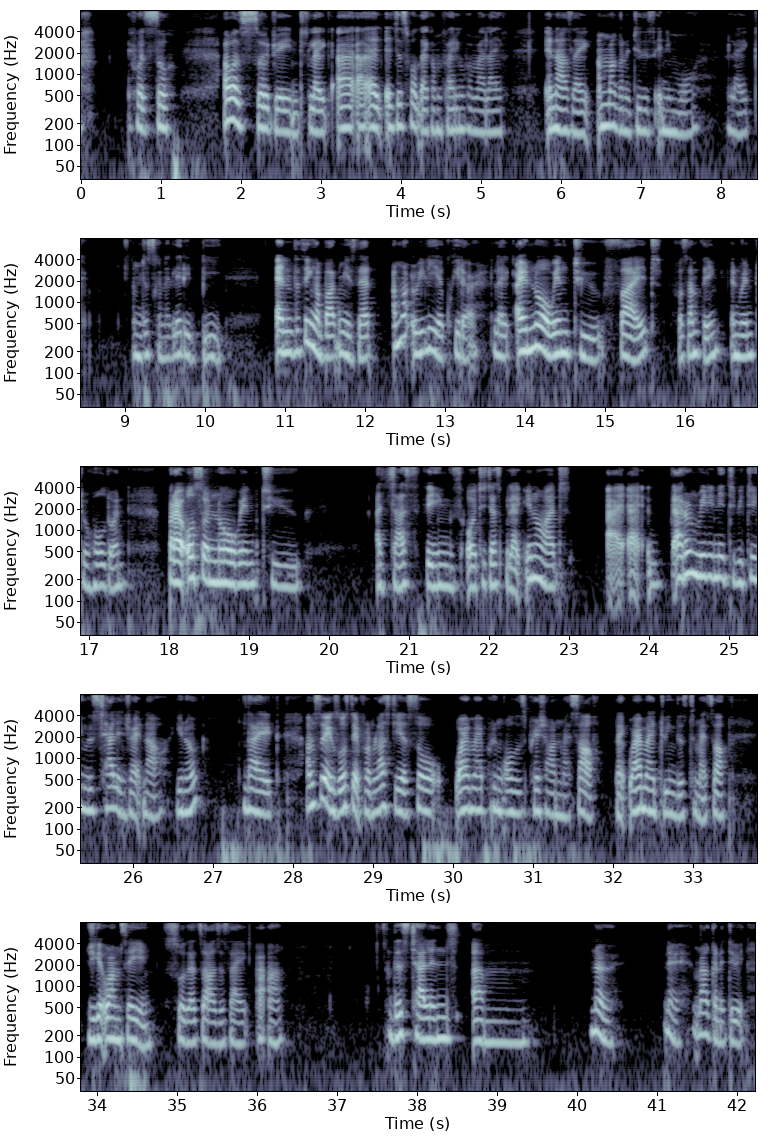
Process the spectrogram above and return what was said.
it was so, I was so drained. Like, I, I, I just felt like I'm fighting for my life. And I was like, I'm not going to do this anymore. Like, I'm just going to let it be. And the thing about me is that I'm not really a quitter. Like, I know when to fight for something and when to hold on but I also know when to adjust things or to just be like, you know what, I, I I don't really need to be doing this challenge right now, you know? Like I'm so exhausted from last year, so why am I putting all this pressure on myself? Like why am I doing this to myself? You get what I'm saying? So that's why I was just like, uh uh-uh. uh This challenge, um no. No, I'm not gonna do it.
